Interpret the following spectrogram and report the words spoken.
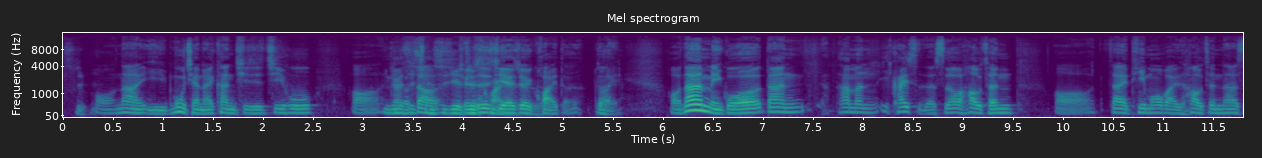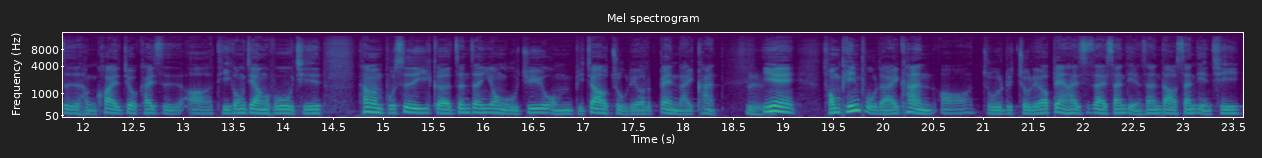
是哦，那以目前来看，其实几乎哦，应该是全世界全世界最快的。对哦，当然美国，当然他们一开始的时候号称。哦，在 T-Mobile 号称它是很快就开始啊提供这样的服务，其实他们不是一个真正用五 G 我们比较主流的 band 来看。因为从频谱来看，哦，主主流 band 还是在三点三到三点七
